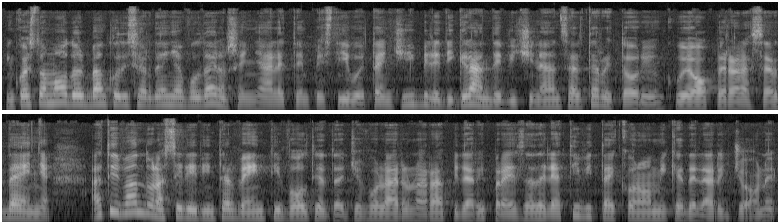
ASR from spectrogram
In questo modo il Banco di Sardegna vuol dare un segnale tempestivo e tangibile di grande vicinanza al territorio in cui opera la Sardegna, attivando una serie di interventi volti ad agevolare una rapida ripresa delle attività economiche della regione,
